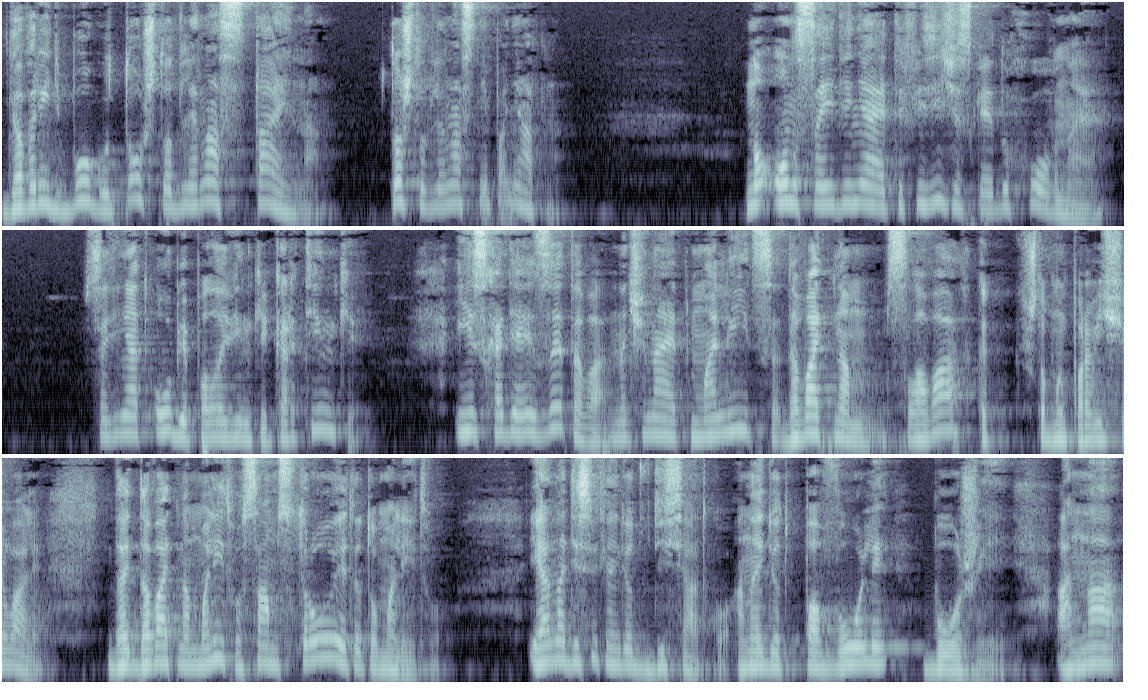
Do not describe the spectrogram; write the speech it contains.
говорить Богу то, что для нас тайна, то, что для нас непонятно. Но Он соединяет и физическое, и духовное, соединяет обе половинки картинки – и, исходя из этого, начинает молиться, давать нам слова, как, чтобы мы провещевали, давать нам молитву, сам строит эту молитву. И она действительно идет в десятку, она идет по воле Божьей, она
